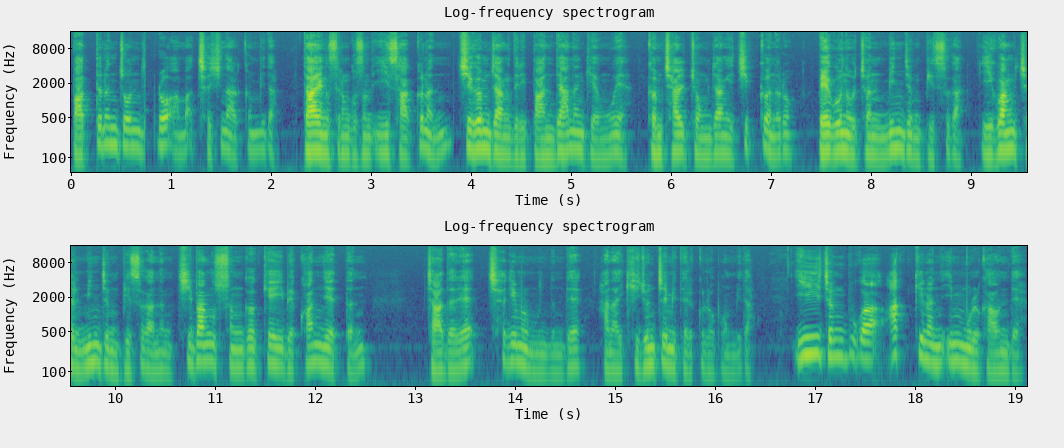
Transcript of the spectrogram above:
받드는 존재로 아마 처신할 겁니다. 다행스러운 것은 이 사건은 지검장들이 반대하는 경우에 검찰총장의 직권으로 백운우 전 민정비서관, 이광철 민정비서관 등 지방선거 개입에 관여했던 자들의 책임을 묻는데 하나의 기준점이 될 걸로 봅니다. 이 정부가 아끼는 인물 가운데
